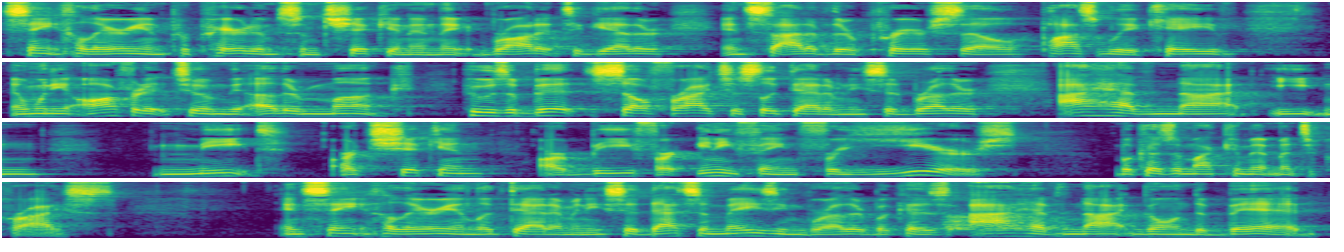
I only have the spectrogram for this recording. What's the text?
St. Hilarion prepared him some chicken and they brought it together inside of their prayer cell, possibly a cave. And when he offered it to him, the other monk, who was a bit self righteous, looked at him and he said, Brother, I have not eaten meat or chicken or beef or anything for years because of my commitment to Christ. And St. Hilarion looked at him and he said, That's amazing, brother, because I have not gone to bed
